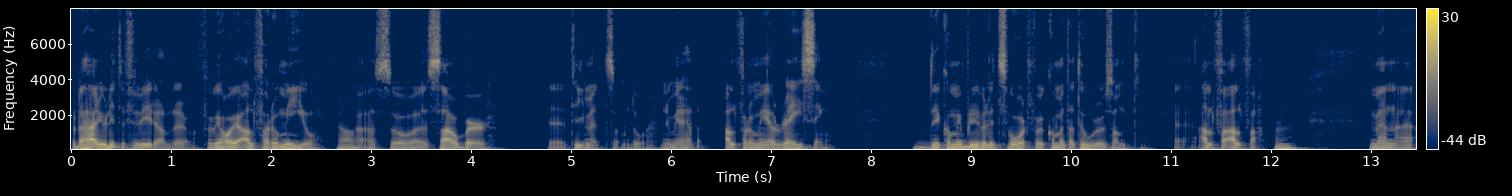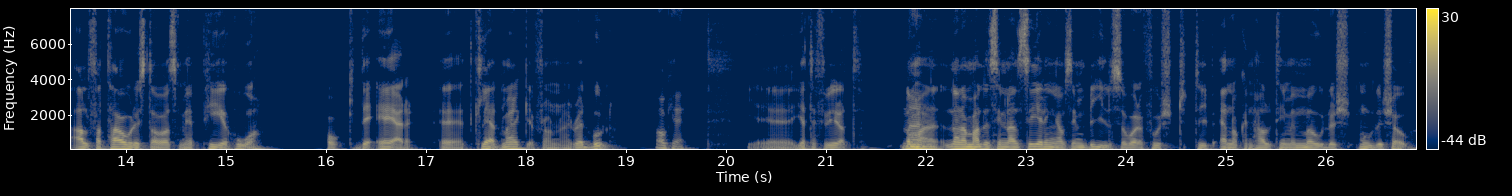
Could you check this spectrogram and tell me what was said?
Och det här är ju lite förvirrande, då, för vi har ju Alfa Romeo, Ja. alltså Sauber-teamet som då numera heter Alfa Romeo Racing. Det kommer ju bli väldigt svårt för kommentatorer och sånt. Eh, Alfa Alfa. Mm. Men eh, Alfa Tauri stavas med PH och det är eh, ett klädmärke från Red Bull. Okej. Eh, Jätteförvirrat. De, när de hade sin lansering av sin bil så var det först typ en och en halv timme moders, modershow.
